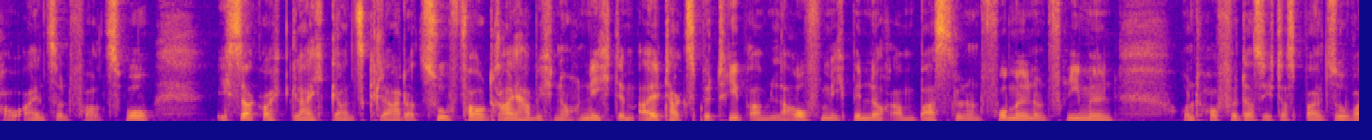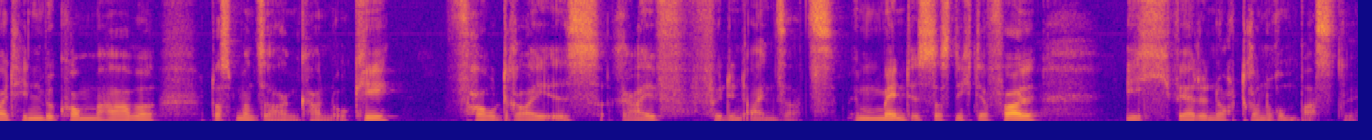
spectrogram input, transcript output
V1 und V2. Ich sage euch gleich ganz klar dazu, V3 habe ich noch nicht im Alltagsbetrieb am Laufen. Ich bin noch am Basteln und Fummeln und Friemeln und hoffe, dass ich das bald so weit hinbekommen habe, dass man sagen kann, okay, V3 ist reif für den Einsatz. Im Moment ist das nicht der Fall. Ich werde noch dran rumbasteln.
